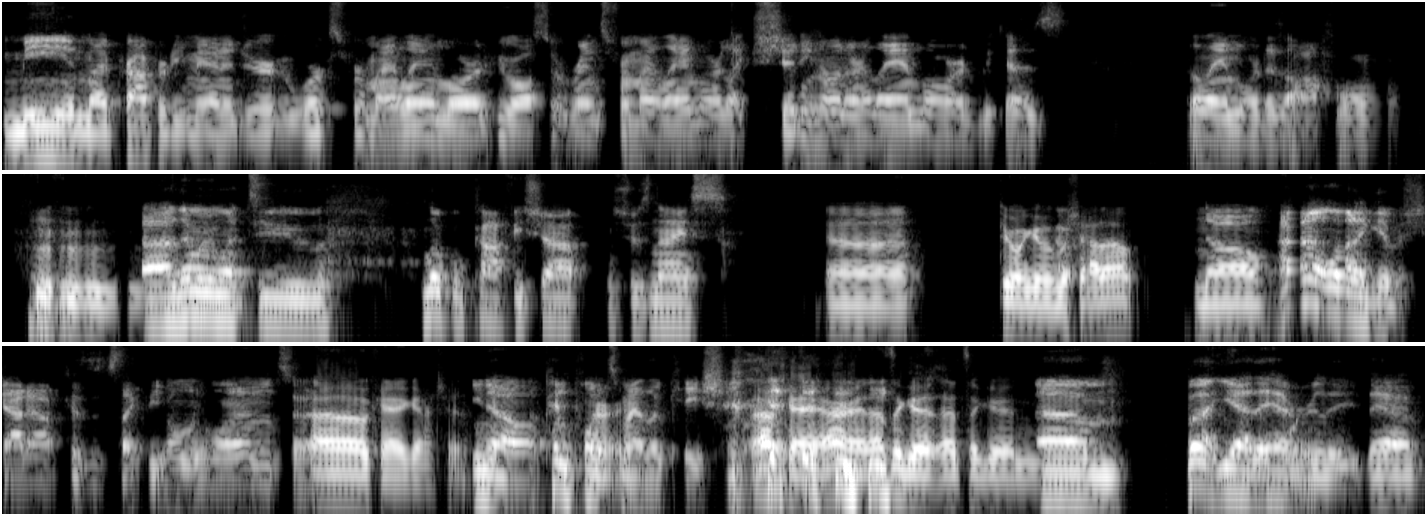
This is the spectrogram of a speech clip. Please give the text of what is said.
me and my property manager who works for my landlord who also rents from my landlord like shitting on our landlord because the landlord is awful uh, then we went to local coffee shop, which was nice. Uh, Do you want to give him a shout out? no, I don't want to give a shout out because it's like the only one. So, Oh, okay, gotcha. you know, pinpoints Alright. my location. Okay, all right, that's a good. That's a good. um, but yeah, they have really, they have.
